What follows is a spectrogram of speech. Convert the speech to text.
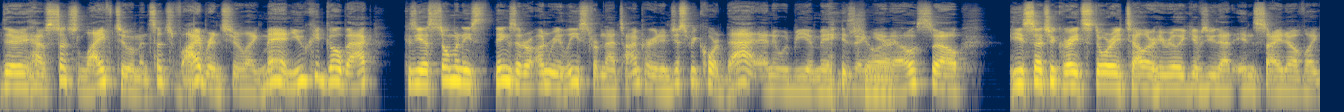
they have such life to them and such vibrance. You're like, man, you could go back because he has so many things that are unreleased from that time period and just record that and it would be amazing, sure. you know? So he's such a great storyteller. He really gives you that insight of like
